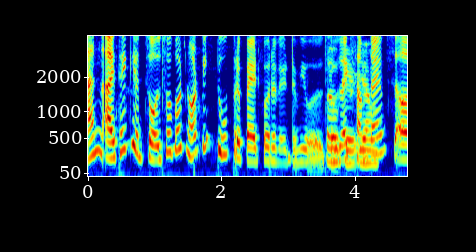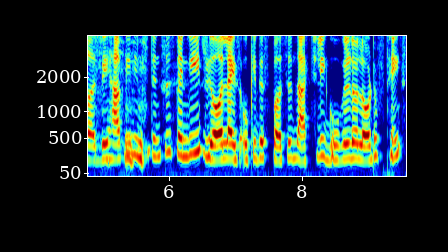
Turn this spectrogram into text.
And I think it's also about not being too prepared for an interview. Also, Okay, like yeah. sometimes uh, there have been instances when we realize, okay, this person's actually googled a lot of things,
